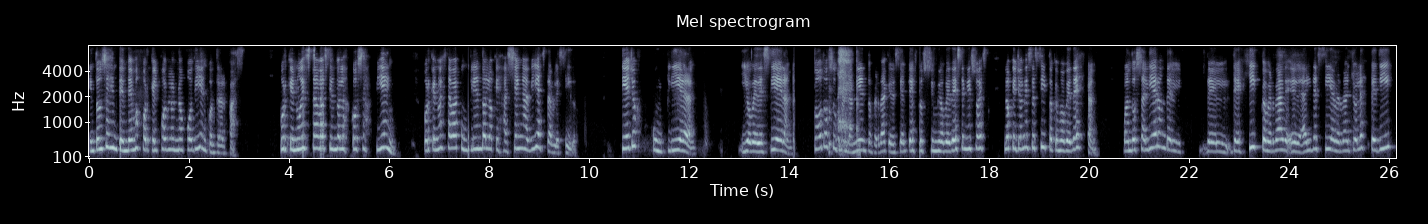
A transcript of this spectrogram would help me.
entonces entendemos por qué el pueblo no podía encontrar paz, porque no estaba haciendo las cosas bien, porque no estaba cumpliendo lo que Hashem había establecido. Si ellos cumplieran y obedecieran todos sus mandamientos, ¿verdad? Que decía el texto, si me obedecen, eso es lo que yo necesito, que me obedezcan. Cuando salieron del, del de Egipto, ¿verdad? Eh, ahí decía, ¿verdad? Yo les pedí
